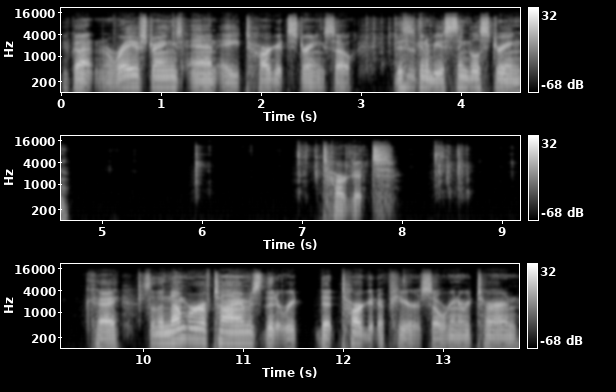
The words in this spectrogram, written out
we've got an array of strings and a target string. So this is going to be a single string target. Okay, so the number of times that it that target appears. So we're going to return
